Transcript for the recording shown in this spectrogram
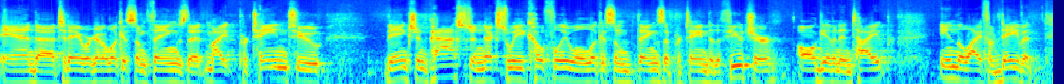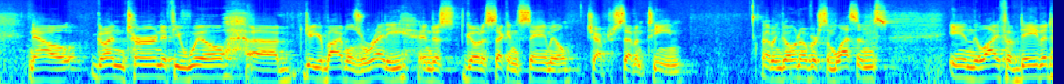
And uh, today we're going to look at some things that might pertain to the ancient past, and next week, hopefully, we'll look at some things that pertain to the future, all given in type in the life of David. Now, go ahead and turn, if you will, uh, get your Bibles ready, and just go to 2 Samuel chapter 17. I've been going over some lessons in the life of David,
